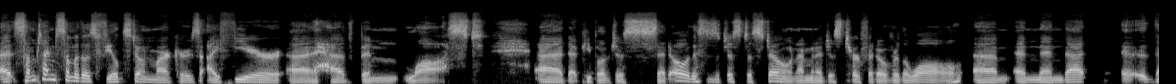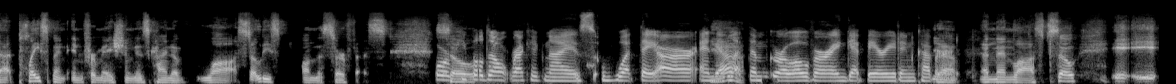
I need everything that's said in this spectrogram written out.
uh, sometimes some of those fieldstone markers, I fear, uh, have been lost. Uh, that people have just said, "Oh, this is just a stone. I'm going to just turf it over the wall," um, and then that uh, that placement information is kind of lost, at least on the surface. Or so, people don't recognize what they are and yeah. they let them grow over and get buried and covered. Yeah, and then lost. So it,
